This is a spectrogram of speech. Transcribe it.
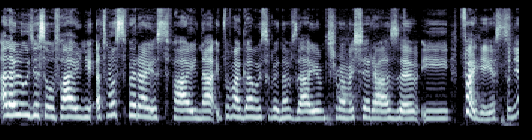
Ale ludzie są fajni, atmosfera jest fajna i pomagamy sobie nawzajem, trzymamy się razem i fajnie jest, co nie?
